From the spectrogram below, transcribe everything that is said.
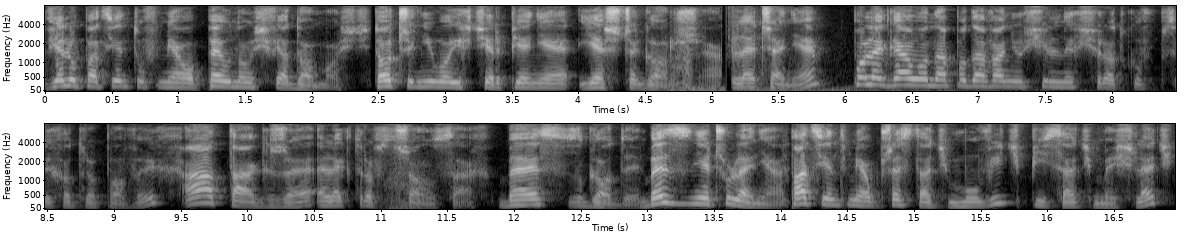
Wielu pacjentów miało pełną świadomość. To czyniło ich cierpienie jeszcze gorsze. Leczenie polegało na podawaniu silnych środków psychotropowych, a także elektrowstrząsach, bez zgody, bez znieczulenia. Pacjent miał przestać mówić, pisać, myśleć.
